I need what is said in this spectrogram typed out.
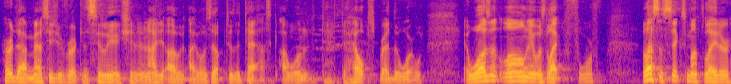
heard that message of reconciliation, and I, I, I was up to the task. I wanted to, to help spread the word. It wasn't long, it was like four, less than six months later,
